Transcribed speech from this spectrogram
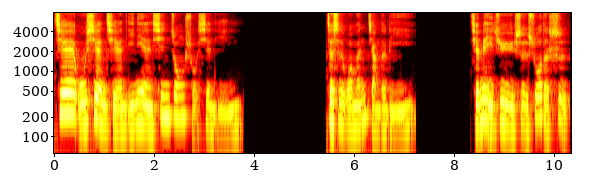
皆无限前一念心中所现迎。这是我们讲的理。前面一句是说的是，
